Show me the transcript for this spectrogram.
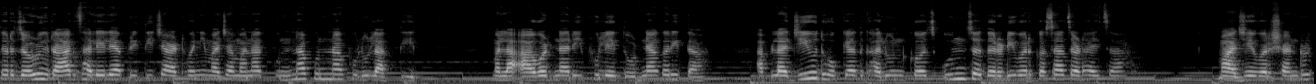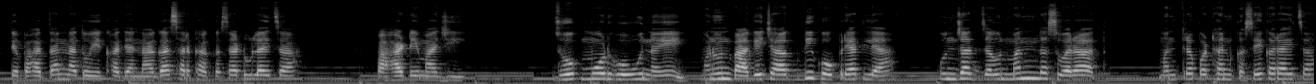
तर जळून राग झालेल्या प्रीतीच्या आठवणी माझ्या मनात पुन्हा पुन्हा फुलू लागतील. मला आवडणारी फुले तोडण्याकरिता आपला जीव धोक्यात घालून कच उंच दरडीवर कसा चढायचा? माझे वर्षानृत्य पाहताना तो एखाद्या नागासारखा कसा डुलायचा? पहाटे माझी झोपमोड होऊ नये म्हणून बागेच्या अगदी कोपऱ्यातल्या कुंजात जाऊन मंद स्वरात मंत्रपठन कसे करायचा?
